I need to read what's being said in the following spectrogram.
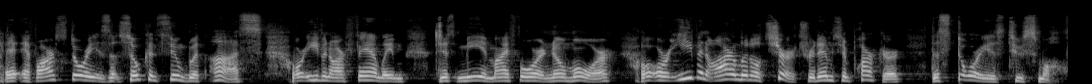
if our story is so consumed with us, or even our family, just me and my four and no more, or, or even our little church, Redemption Parker, the story is too small.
